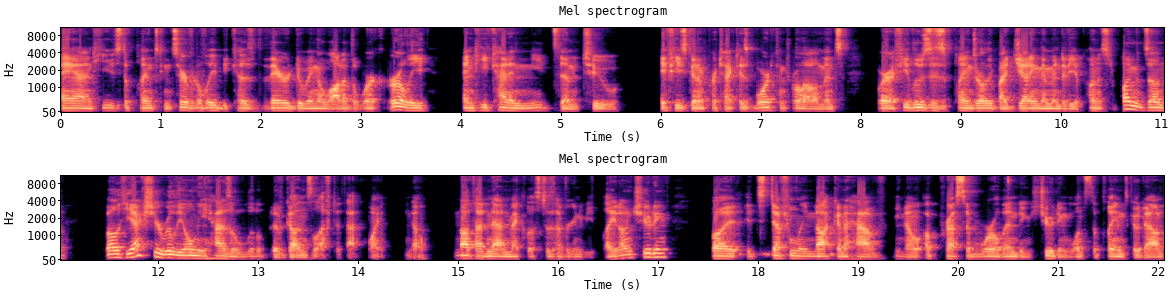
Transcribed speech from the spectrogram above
and he used the planes conservatively because they're doing a lot of the work early, and he kind of needs them to if he's going to protect his board control elements. Where if he loses his planes early by jetting them into the opponent's deployment zone, well, he actually really only has a little bit of guns left at that point. You know, not that an AdMech list is ever going to be light on shooting, but it's definitely not going to have you know oppressive world-ending shooting once the planes go down.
